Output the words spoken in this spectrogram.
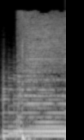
Thank you.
